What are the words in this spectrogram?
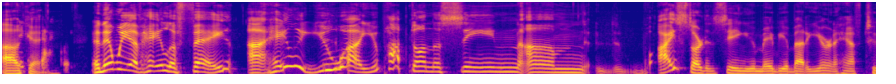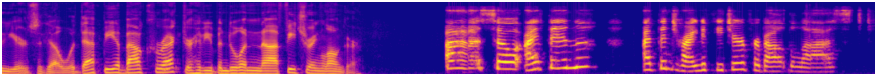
Okay. Exactly. And then we have Hayla Faye. Uh, Hayla, you uh, you popped on the scene. Um, I started seeing you maybe about a year and a half, two years ago. Would that be about correct, or have you been doing uh, featuring longer? Uh, so I've been I've been trying to feature for about the last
